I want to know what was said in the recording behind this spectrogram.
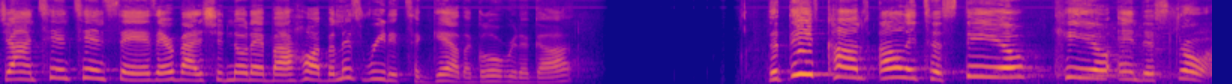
John 10 10 says, everybody should know that by heart, but let's read it together. Glory to God. The thief comes only to steal, kill, and destroy.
